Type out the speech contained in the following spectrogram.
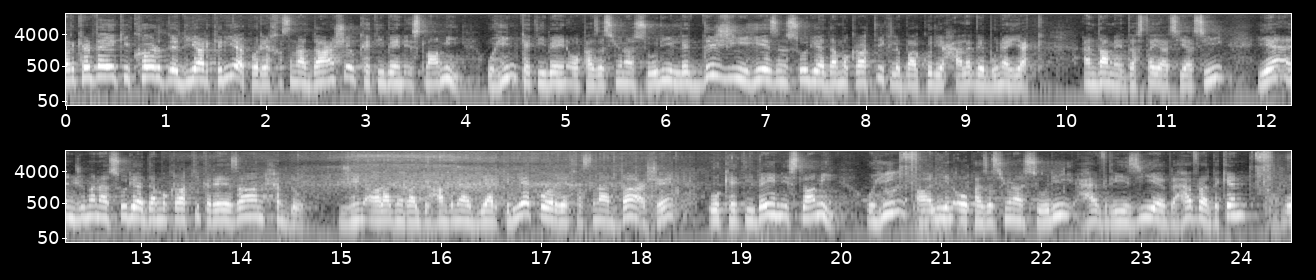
سەرکردایەکی کورد دیارکریە کۆڕێخستنا داعشێ و کەتیبین ئیسلامی و هین کەتیبین ئۆپەزسیۆنە سووری لە دژی هێزن سووریا دەموکراتیک لە باکووری حەلەبێ بوونە یەک. اندام دسته سیاسی یا انجمن سوریا دموکراتیک ریزان حدو جهین آلادین راگی هندنیا دیار کریه کو ریخستنا داعش و کتیبین اسلامی و هین آلین اپوزیسیون سوری هفریزی به هفرا دکن و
